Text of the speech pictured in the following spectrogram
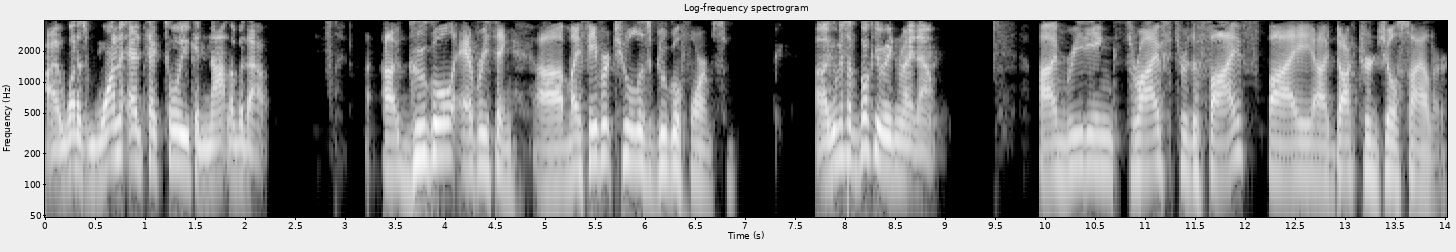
right. What is one ed tech tool you cannot live without? Uh, Google everything. Uh, my favorite tool is Google Forms. Uh, give us a book you're reading right now. I'm reading Thrive Through the Five by uh, Dr. Jill Siler.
